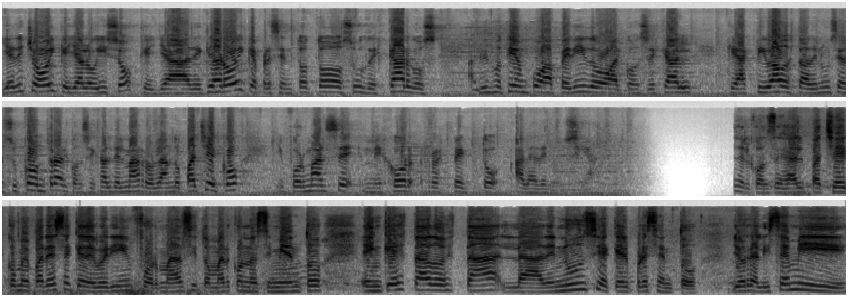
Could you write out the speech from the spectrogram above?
y ha dicho hoy que ya lo hizo, que ya declaró y que presentó todos sus descargos. Al mismo tiempo ha pedido al concejal que ha activado esta denuncia en su contra, el concejal del MAS, Rolando Pacheco, informarse mejor respecto a la denuncia. El concejal Pacheco me parece que debería informarse y tomar conocimiento en qué estado está la denuncia que él presentó. Yo realicé mi,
